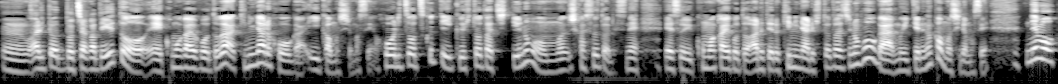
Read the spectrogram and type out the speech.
うん、割とどちらかというと、え、細かいことが気になる方がいいかもしれません。法律を作っていく人たちっていうのも、もしかするとですね、え、そういう細かいことある程度気になる人たちの方が向いてるのかもしれません。でも、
